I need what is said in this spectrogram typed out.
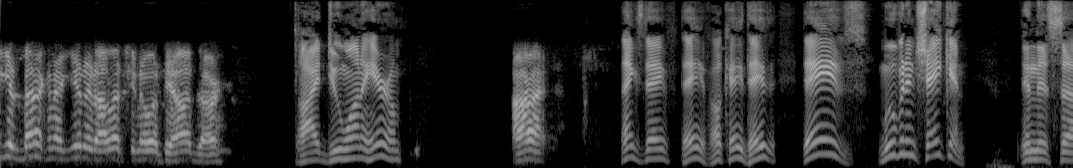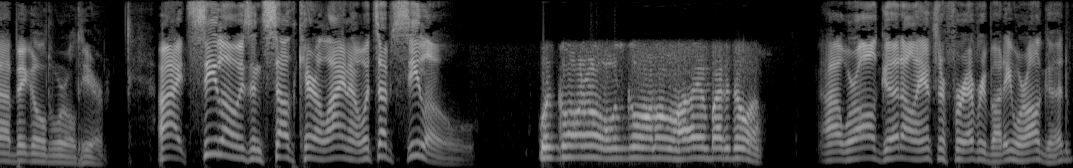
he gets back and I get it. I'll let you know what the odds are. I do want to hear them. All right. Thanks, Dave. Dave. Okay, Dave. Dave's moving and shaking in this uh, big old world here. All right, CeeLo is in South Carolina. What's up, CeeLo? What's going on? What's going on? How everybody doing? Uh, we're all good. I'll answer for everybody. We're all good.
